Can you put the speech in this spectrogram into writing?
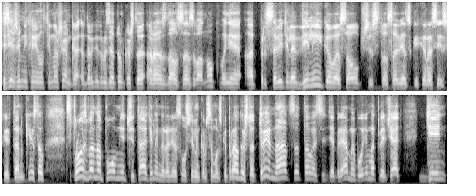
Здесь же Михаил Тимошенко. Дорогие друзья, только что раздался звонок мне от представителя великого сообщества советских и российских танкистов с просьбой напомнить читателям и радиослушателям «Комсомольской правды», что 13 сентября мы будем отмечать День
